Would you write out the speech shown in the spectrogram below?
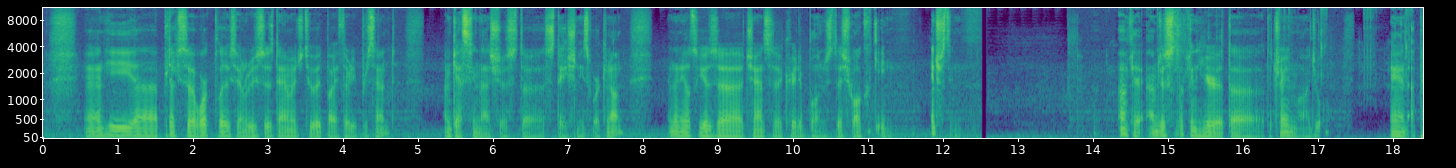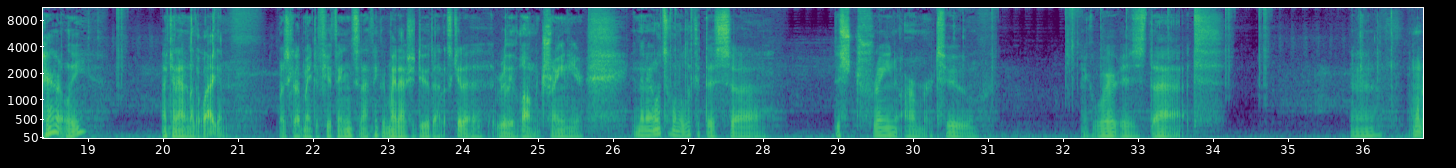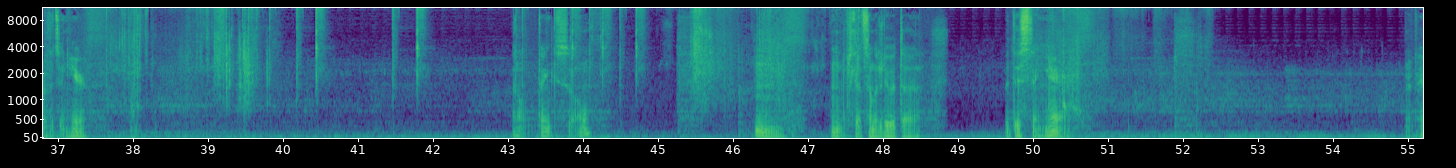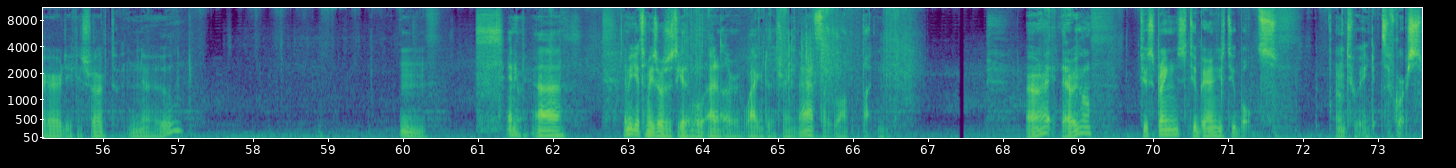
And he uh, protects the workplace and reduces damage to it by 30%. I'm guessing that's just a station he's working on. And then he also gives a chance to create a bonus dish while cooking. Interesting. Okay, I'm just looking here at the, the train module. And apparently, I can add another wagon. I'm just gonna make a few things, and I think we might actually do that. Let's get a, really long train here. And then I also want to look at this uh, this train armor too. Like, where is that? Uh, I wonder if it's in here. I don't think so. Hmm. It's got something to do with the with this thing here. Repair, deconstruct. No. Hmm. Anyway, uh, let me get some resources together. We'll add another wagon to the train. That's the wrong button. All right, there we go. Two springs, two bearings, two bolts, and two ingots, of course.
